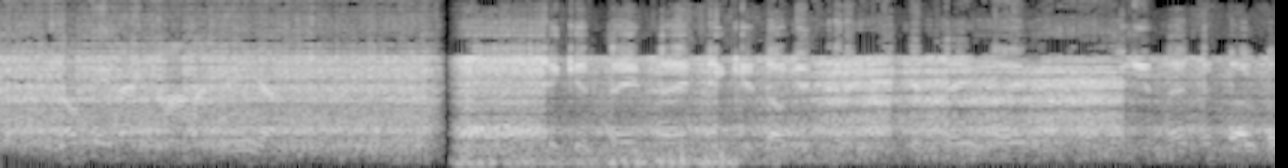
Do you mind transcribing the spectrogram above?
thanks for Virginia. Ticket stay safe, ticket doggy stay, ticket stay safe. United Alpha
